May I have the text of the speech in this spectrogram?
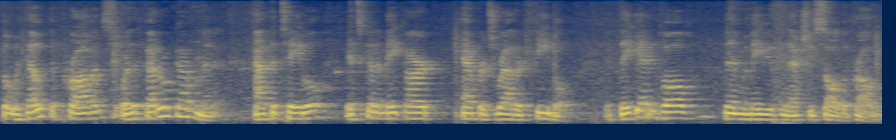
but without the province or the federal government at the table, it's going to make our efforts rather feeble. If they get involved, then maybe we can actually solve the problem.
